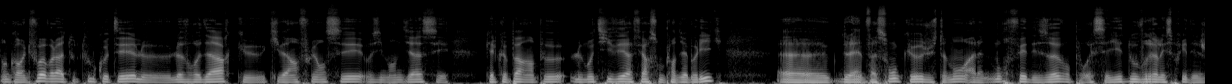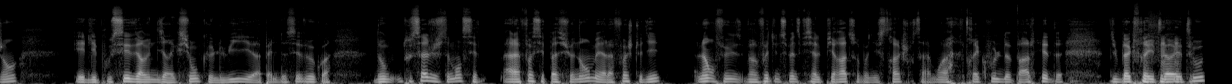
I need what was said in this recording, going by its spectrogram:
encore une fois, voilà, tout, tout le côté, l'œuvre d'art qui va influencer Ozymandias et quelque part un peu le motiver à faire son plan diabolique. de la même façon que justement Alan Moore fait des œuvres pour essayer d'ouvrir l'esprit des gens et de les pousser vers une direction que lui appelle de ses voeux quoi. Donc tout ça justement c'est à la fois c'est passionnant mais à la fois je te dis là on fait enfin, vous faites une semaine spéciale pirate sur Bonus Track je trouve ça moi très cool de parler de, du Black Freighter et tout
